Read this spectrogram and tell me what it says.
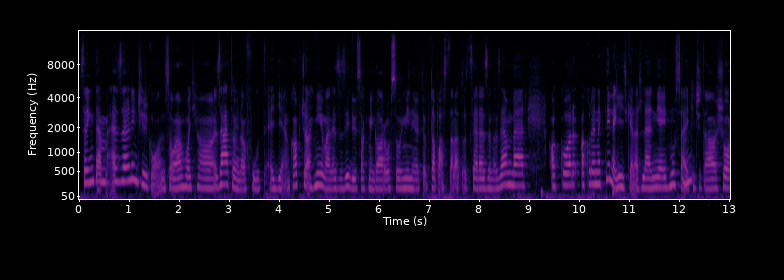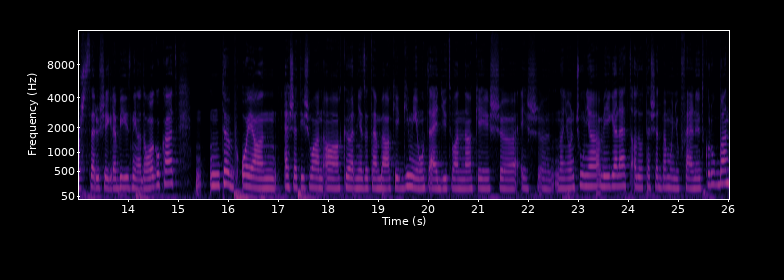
szerintem ezzel nincs is gond. Szóval, hogyha zátonyra fut egy ilyen kapcsolat, nyilván ez az időszak még arról szól, hogy minél több tapasztalatot szerezzen az ember, akkor, akkor ennek tényleg így kellett lennie, itt muszáj mm. egy kicsit a sorsszerűségre bízni a dolgokat. Több olyan eset is van a környezetemben, akik gimi óta együtt vannak, és, és nagyon csúnya vége lett adott esetben mondjuk felnőtt korukban,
